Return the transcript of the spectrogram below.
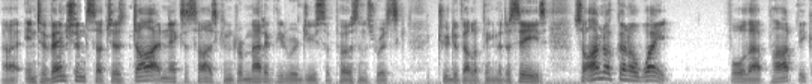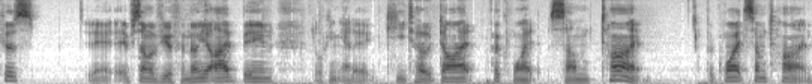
uh, interventions such as diet and exercise can dramatically reduce a person's risk to developing the disease. So I'm not going to wait for that part because if some of you are familiar, I've been looking at a keto diet for quite some time. For quite some time.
